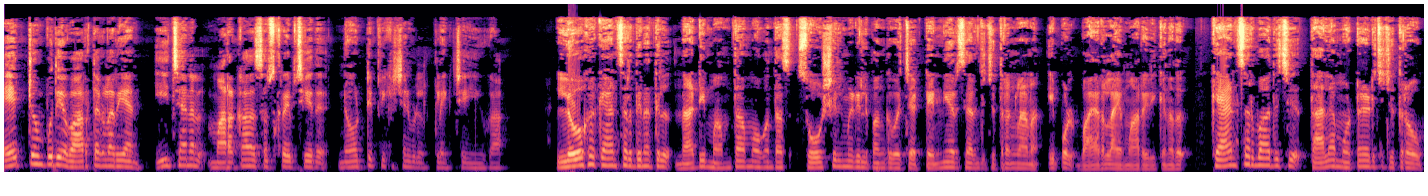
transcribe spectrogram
ഏറ്റവും പുതിയ വാർത്തകൾ അറിയാൻ ഈ ചാനൽ മറക്കാതെ സബ്സ്ക്രൈബ് ചെയ്ത് നോട്ടിഫിക്കേഷൻ ബിൽ ക്ലിക്ക് ചെയ്യുക. ലോക ക്യാൻസർ ദിനത്തിൽ നടി മമത മോഹൻദാസ് സോഷ്യൽ മീഡിയയിൽ പങ്കുവച്ച ടെൻ ഇയർ ചലഞ്ച് ചിത്രങ്ങളാണ് ഇപ്പോൾ വൈറലായി മാറിയിരിക്കുന്നത്. ക്യാൻസർ ബാധിച്ച് തല മുട്ടയടിച്ച ചിത്രവും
